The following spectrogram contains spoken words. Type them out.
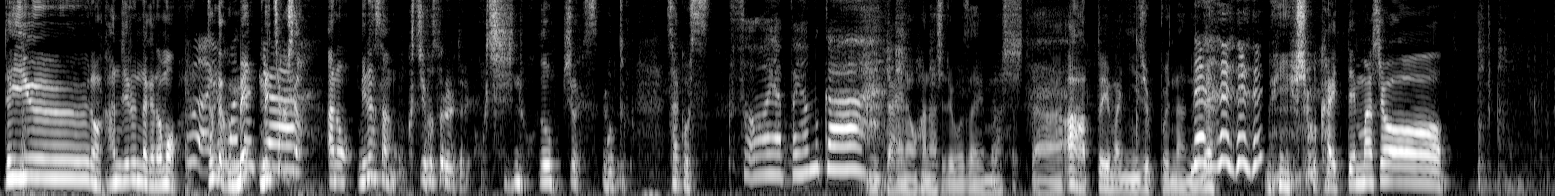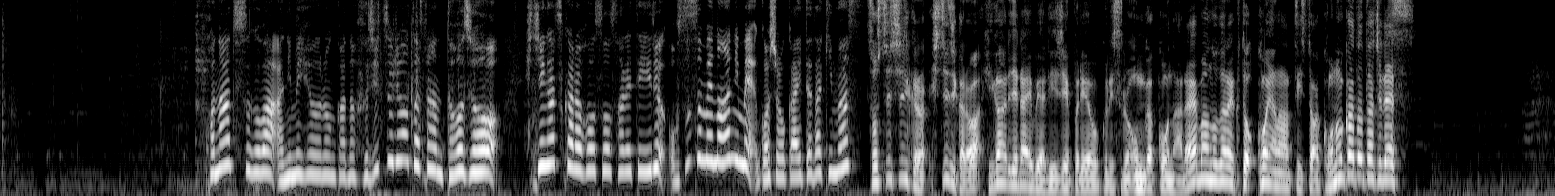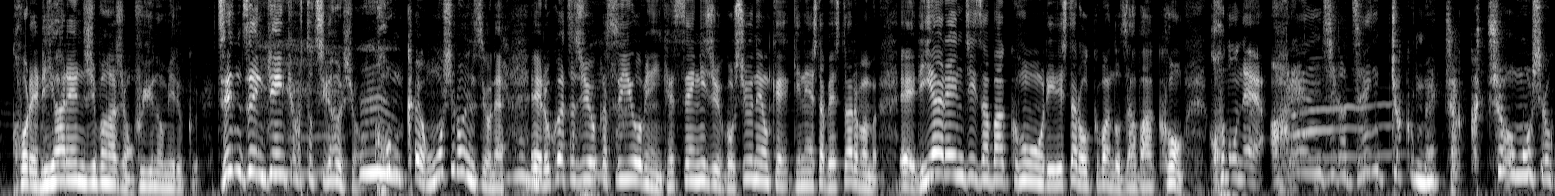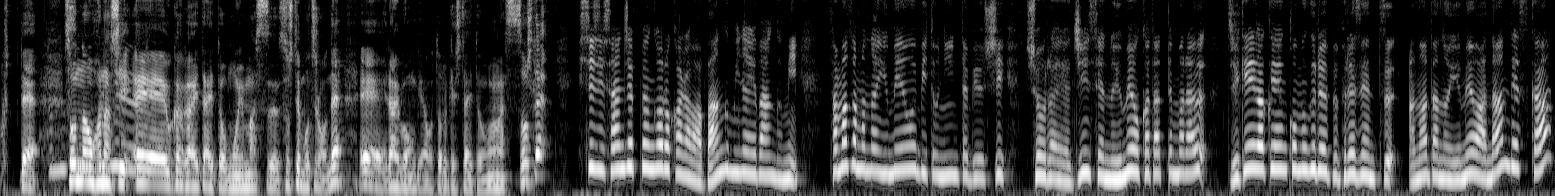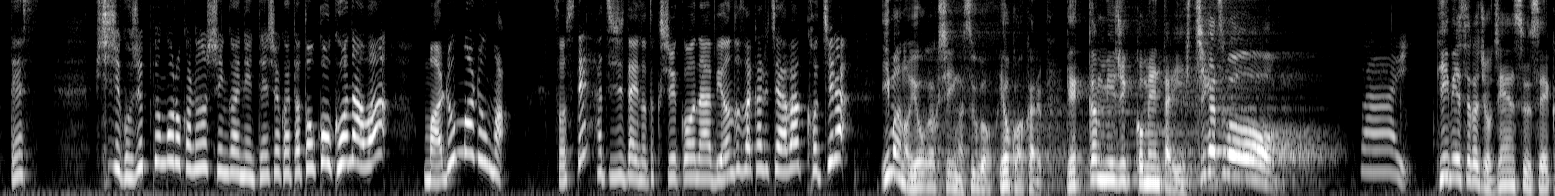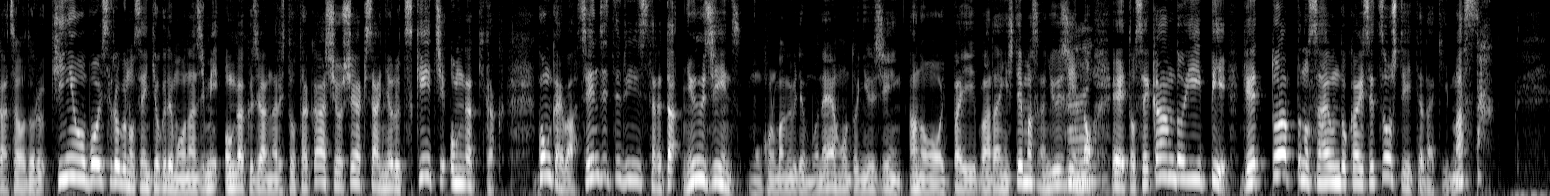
っていうのを感じるんだけどもわとにかくめめちゃくちゃあの皆さん口を揃えるとり死ぬほど面白いです本当に最高ですくそーやっぱ読むかみたいなお話でございましたああっという間に20分なんでねメニュー紹介いってみましょうこの後すぐはアニメ評論家の藤津亮太さん登場。7月から放送されているおすすめのアニメご紹介いただきます。そして7時から7時からは日替わりでライブや DJ プレイをお送りする音楽コーナーライブダイレクト。今夜のアーティストはこの方たちです。これリアレンジバージョン冬のミルク。全然原曲と違うでしょ、今回面白いんですよね、えー6月14日水曜日に結成25周年をけ記念したベストアルバム、えーリアレンジザバックホーンをリリースしたロックバンドザバックホーン。このねアレンジが全曲めちゃくちゃ面白くって。そんなお話、えー伺いたいと思います。そしてもちろんね、えーライブ音源をお届けしたいと思います。そして7時30分頃からは番組内番組様々な夢追い人にインタビューし将来や人生の夢を語ってもらう慈恵学園コムグループプレゼンツあなたの夢は何ですか？です。7時50分頃からの新概念転写型投稿コーナーはまるまるまそして8時台の特集コーナー Beyond the Culture はこちら。今の洋楽シーンがすぐよくわかる。月刊ミュージックコメンタリー7月号。わーい TBS ラジオジェーン・スー生活は踊る。金曜ボイスログの選曲でもおなじみ音楽ジャーナリスト高橋芳朗さんによる月一音楽企画。今回は先日リリースされたニュージーンズもうこの番組でもね本当ニュージーンあのいっぱい話題にしてますがニュージーンの、はい。えっ、とセカンド EP Get Up のサウンド解説をしていただきます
